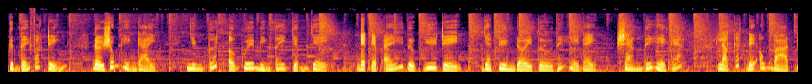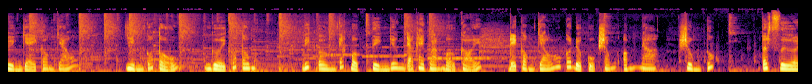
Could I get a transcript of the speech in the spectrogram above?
kinh tế phát triển, đời sống hiện đại, nhưng Tết ở quê miền Tây vẫn vậy, Nét đẹp ấy được duy trì và truyền đời từ thế hệ này sang thế hệ khác là cách để ông bà truyền dạy con cháu. Diệm có tổ, người có tông. Biết ơn các bậc tiền nhân đã khai quang mở cõi để con cháu có được cuộc sống ấm no, sung túc. Tết xưa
